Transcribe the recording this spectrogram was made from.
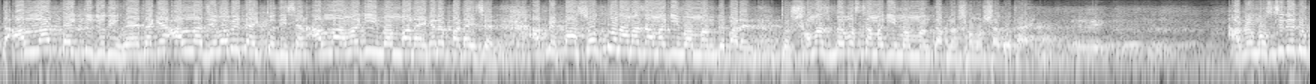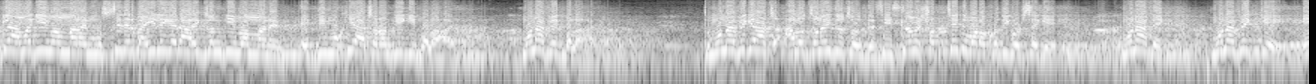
তা আল্লাহর দায়িত্ব যদি হয়ে থাকে, আল্লাহ যেভাবে দায়িত্ব দিয়েছেন, আল্লাহ আমাকে ইমাম বানা এখানে পাঠাইছেন। আপনি পাঁচ সত্তর নামাজ আমাকে ইমাম মানতে পারেন। তো সমাজ ব্যবস্থা আমাকে ইমাম মানতে, আপনার সমস্যা কোথায়? আপনি মসজিদে ঢুকলে আমাকে ইমাম মানেন, মসজিদের বাইরে গেলে আরেকজনকে ইমাম মানেন। এই দ্বিমুখী আচরণকে কি বলা হয়? মুনাফিক বলা হয়। তো মুনাফিকের আলোচনাই তো চলতেছে। ইসলামের সবচেয়ে বড় ক্ষতি করছে কে? মুনাফিক। মুনাফিক কে? এ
